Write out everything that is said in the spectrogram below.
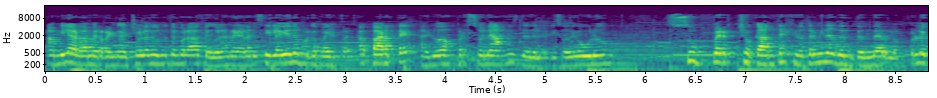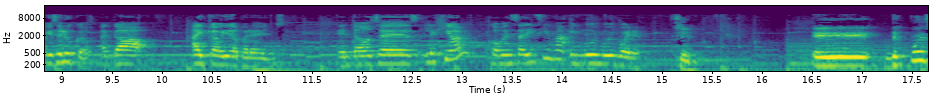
A mí la verdad me reenganchó la segunda temporada. Tengo las ganas de seguirla viendo porque pa- aparte hay nuevos personajes desde el episodio 1 súper chocantes que no terminan de entenderlo. Por lo que dice Lucas, acá hay cabida para ellos. Entonces, Legión, comenzadísima y muy, muy buena. Sí. Eh, después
